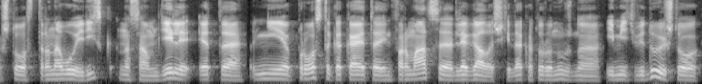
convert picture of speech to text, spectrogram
что страновой риск на самом деле это не просто какая-то информация для галочки, да, которую нужно иметь в виду и что,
